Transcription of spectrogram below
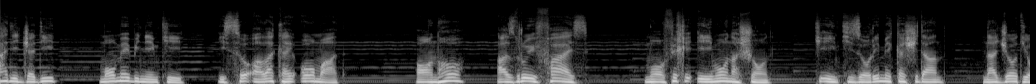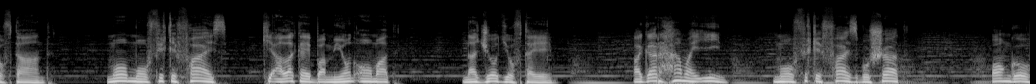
аҳди ҷадид мо мебинем ки исо аллакай омад. Онҳо аз рӯи файз мувофиқи имонашон ки интизорӣ мекашиданд наҷот ёфтаанд. Мо мувофиқи файз ки аллакай ба миён омад наҷот ёфтаем. Агар ҳамаи ин мувофиқи файз бошад он гоҳ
